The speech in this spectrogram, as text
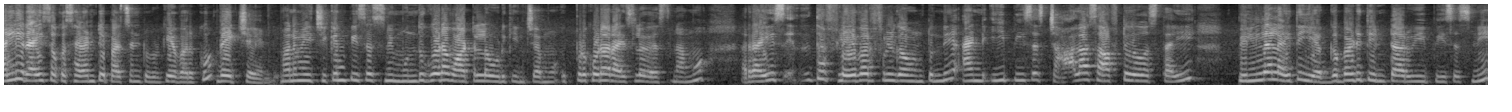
మళ్ళీ రైస్ ఒక సెవెంటీ పర్సెంట్ ఉడికే వరకు వెయిట్ చేయండి. మనం ఈ చికెన్ పీసెస్ని ముందు కూడా వాటర్లో ఉడికించాము. ఇప్పుడు కూడా రైస్లో వేస్తున్నాము. రైస్ ఎంత ఫ్లేవర్ఫుల్గా ఉంటుంది అండ్ ఈ పీసెస్ చాలా సాఫ్ట్గా వస్తాయి. పిల్లలు అయితే ఎగ్గబడి తింటారు ఈ పీసెస్ని.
